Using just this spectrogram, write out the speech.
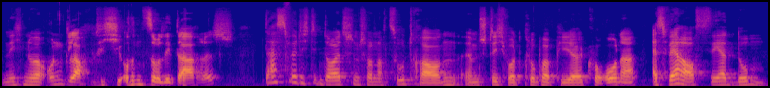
nicht nur unglaublich unsolidarisch, das würde ich den Deutschen schon noch zutrauen. Stichwort Klopapier, Corona. Es wäre auch sehr dumm,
